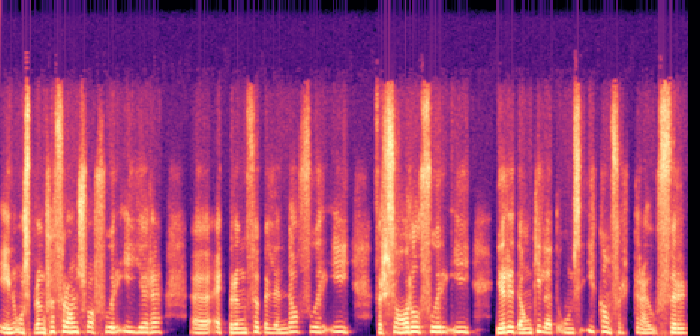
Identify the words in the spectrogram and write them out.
en ons bring vir François voor U Here. Uh ek bring vir Belinda voor U, vir Sarel voor U. Here, dankie dat ons U kan vertrou vir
